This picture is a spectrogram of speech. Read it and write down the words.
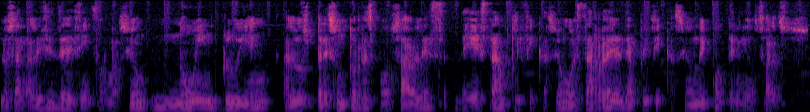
los análisis de desinformación no incluyen a los presuntos responsables de esta amplificación o estas redes de amplificación de contenidos falsos.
